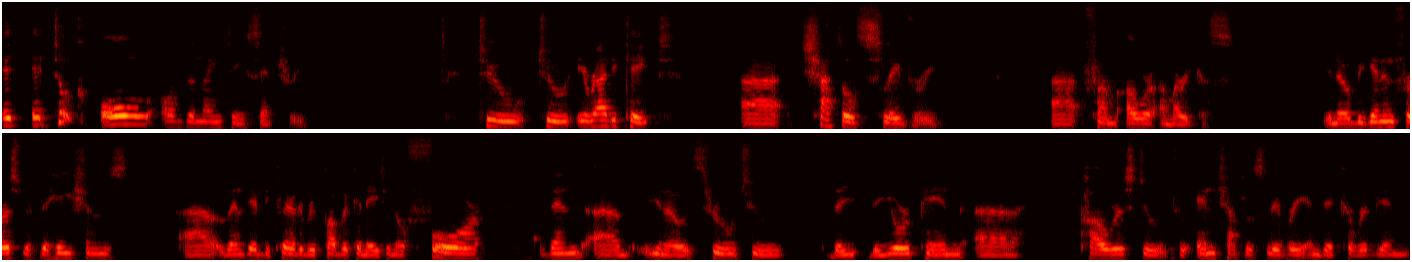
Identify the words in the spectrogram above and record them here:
It, it took all of the 19th century to, to eradicate uh, chattel slavery uh, from our Americas you know, beginning first with the Haitians uh, when they declared a republic in 1804, then, um, you know, through to the, the European uh, powers to, to end chattel slavery in the Caribbean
